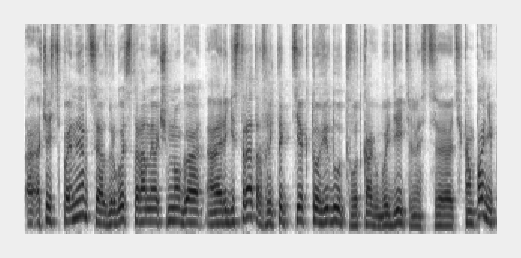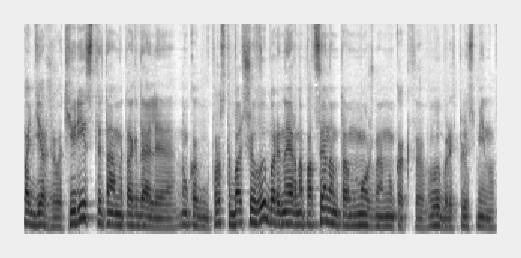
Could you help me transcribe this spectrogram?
отчасти по инерции, а с другой стороны очень много э, регистраторов, или те, кто ведут вот как бы деятельность э, этих компаний, поддерживают, юристы там и так далее. Ну, как бы просто большой выбор, и, наверное, по ценам там можно, ну, как-то выбрать плюс-минус.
